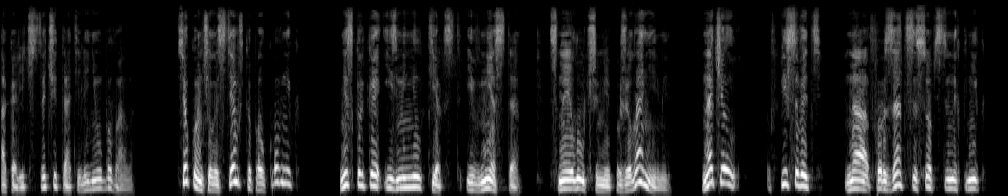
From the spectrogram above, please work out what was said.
а количество читателей не убывало. Все кончилось тем, что полковник несколько изменил текст и вместо с наилучшими пожеланиями начал вписывать на форзацы собственных книг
